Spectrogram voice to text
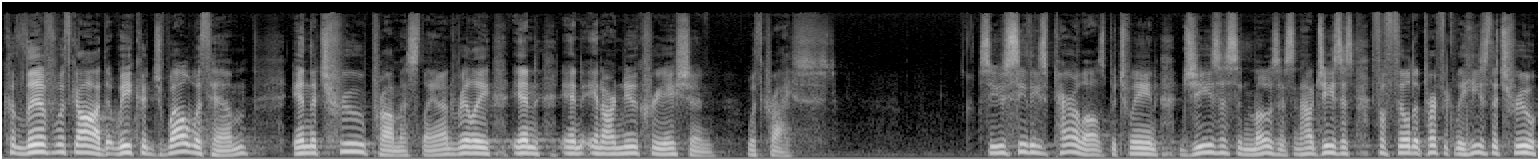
could live with God, that we could dwell with Him in the true promised land, really in, in, in our new creation with Christ. So you see these parallels between Jesus and Moses and how Jesus fulfilled it perfectly. He's the true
